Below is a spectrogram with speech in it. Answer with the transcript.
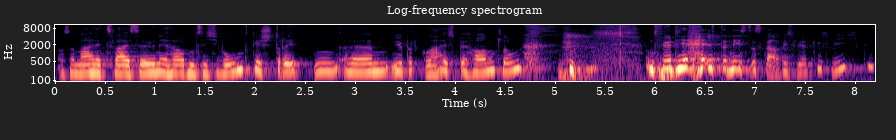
Also meine zwei Söhne haben sich wund gestritten ähm, über Gleichbehandlung. Und für die Eltern ist das, glaube ich, wirklich wichtig.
